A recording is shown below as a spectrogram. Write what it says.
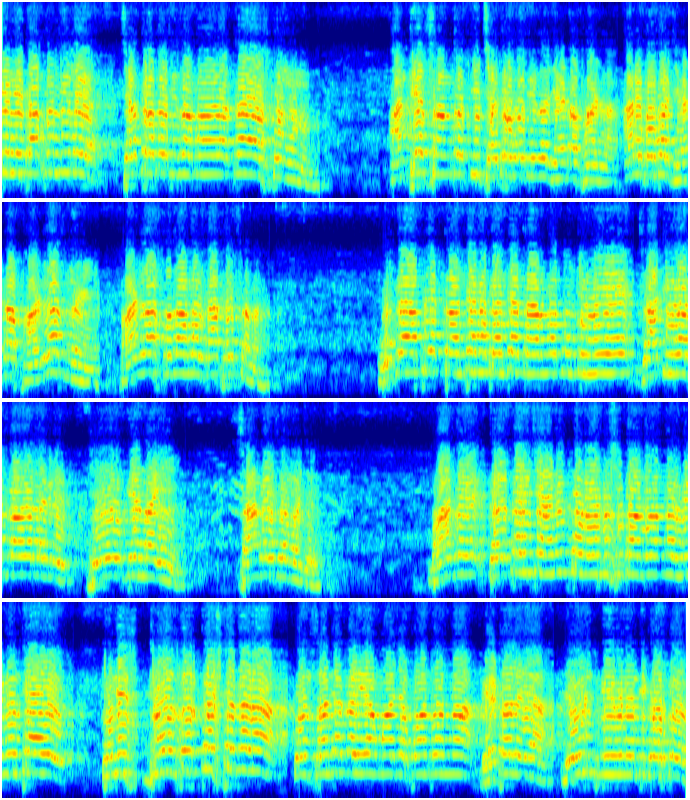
त्यांनी दाखवून दिलं छत्रपतीचा मावळा काय असतो म्हणून. आणि तेच सांगतात की छत्रपतीचा झेंडा फाडला. अरे बाबा झेंडा फाडलाच नाही. फाडला असता आम्हाला दाखवायचा ना. उद्या आपल्या कोणत्या ना कोणत्या कारणातून तुम्ही जातीवाद लावायला लागले? हे योग्य नाही. सांगायचं म्हणजे माझे कळकळीचे अनेक पण ओबीसी बांधवांना विनंती आहे तुम्ही दिवसभर कष्ट करा पण संध्याकाळी या माझ्या बांधवांना भेटायला या. एवढीच मी विनंती करतो.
